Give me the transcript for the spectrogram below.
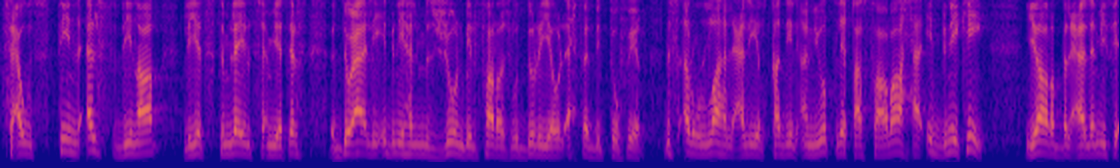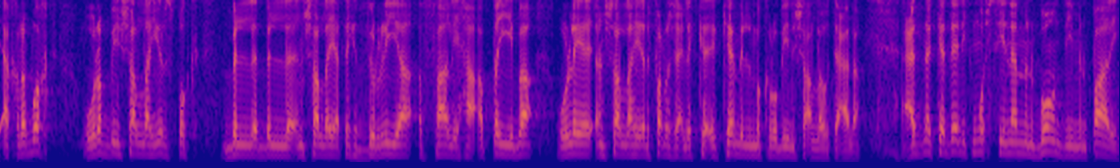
69 ألف دينار اللي هي 6 ملايين و900 ألف. الدعاء لابنها المسجون بالفرج والذرية والأحفاد بالتوفيق. نسأل الله العلي القدير أن يطلق سراح ابنك. يا رب العالمين في أقرب وقت. وربي إن شاء الله يرزقك بال, بال إن شاء الله يعطيك الذرية الصالحة الطيبة ولا إن شاء الله يفرج على كامل المكروبين إن شاء الله تعالى. عندنا كذلك محسنة من بوندي من باري.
